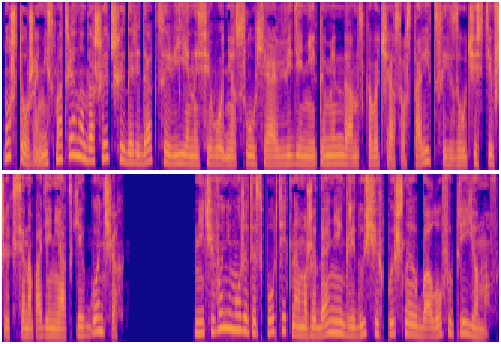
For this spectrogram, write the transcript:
Ну что же, несмотря на дошедшие до редакции Виены сегодня слухи о введении комендантского часа в столице из-за участившихся нападений адских гончих, Ничего не может испортить нам ожидание грядущих пышных балов и приемов.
